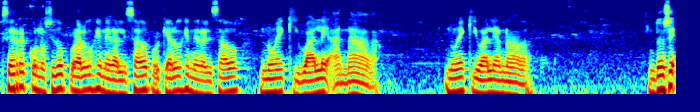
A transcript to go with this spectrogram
ser reconocido por algo generalizado porque algo generalizado no equivale a nada. No equivale a nada. Entonces,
